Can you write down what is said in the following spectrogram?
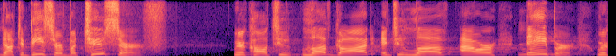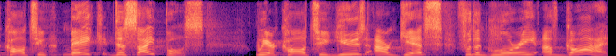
not to be served, but to serve. We're called to love God and to love our neighbor. We're called to make disciples. We are called to use our gifts for the glory of God.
